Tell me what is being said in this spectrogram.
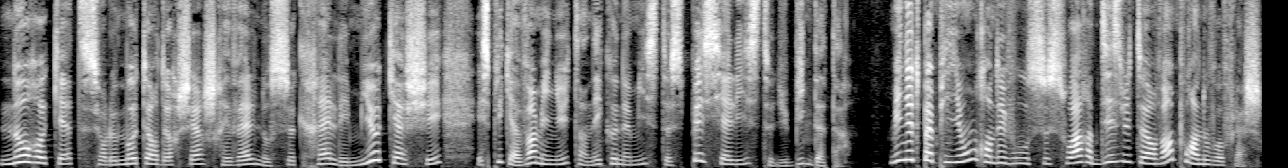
Nos requêtes sur le moteur de recherche révèlent nos secrets les mieux cachés, explique à 20 minutes un économiste spécialiste du big data. Minute papillon, rendez-vous ce soir 18h20 pour un nouveau flash.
